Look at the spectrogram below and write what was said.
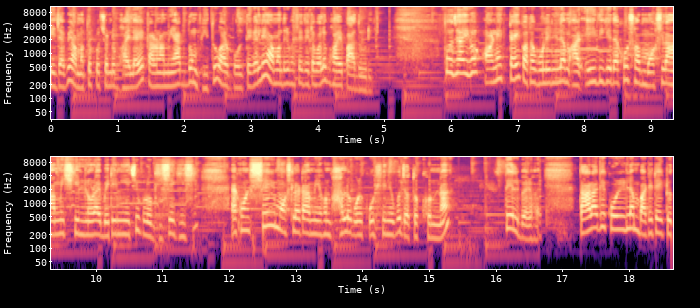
কে যাবে আমার তো প্রচণ্ড ভয় লাগে, কারণ আমি একদম ভীতু। আর বলতে গেলে আমাদের ভাষায় যেটা বলে ভয় পা দৌড়ি তো যাই হোক, অনেকটাই কথা বলে নিলাম। আর এই দিকে দেখো সব মশলা আমি শিলনোড়ায় বেটে নিয়েছি, পুরো ঘিসে ঘিসে। এখন সেই মশলাটা আমি এখন ভালো করে কষিয়ে নেব যতক্ষণ না তেল বের হয়। তার আগে করে নিলাম, বাটিটা একটু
